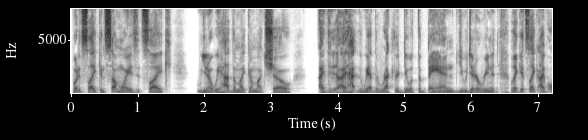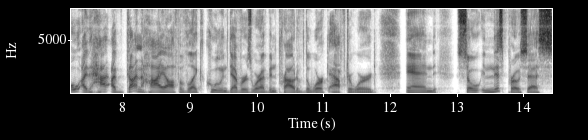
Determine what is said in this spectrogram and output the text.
But it's like in some ways, it's like, you know, we had the Micah Much show. I, I had we had the record deal with the band. We did arena. Like it's like I've oh I've ha- I've gotten high off of like cool endeavors where I've been proud of the work afterward. And so in this process,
